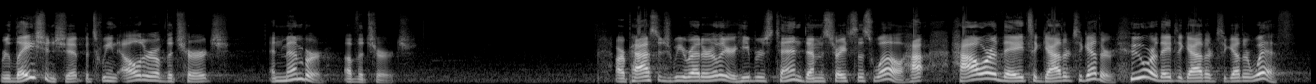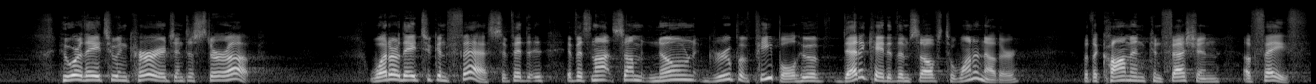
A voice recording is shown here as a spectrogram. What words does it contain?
relationship between elder of the church and member of the church. Our passage we read earlier, Hebrews 10, demonstrates this well. How, how are they to gather together? Who are they to gather together with? Who are they to encourage and to stir up? What are they to confess if, it, if it's not some known group of people who have dedicated themselves to one another with a common confession of faith?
